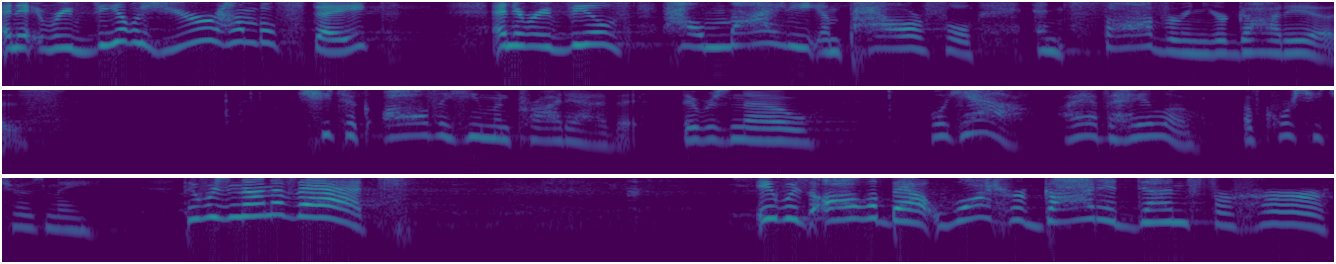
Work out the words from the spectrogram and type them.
and it reveals your humble state And it reveals how mighty and powerful and sovereign your God is. She took all the human pride out of it. There was no, well, yeah, I have a halo. Of course he chose me. There was none of that. It was all about what her God had done for her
